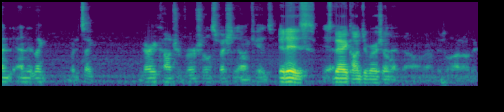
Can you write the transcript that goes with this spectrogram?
and and it like, but it's like very controversial, especially on kids. It is. It's Yeah. very And controversial. then, know, there's a lot of other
